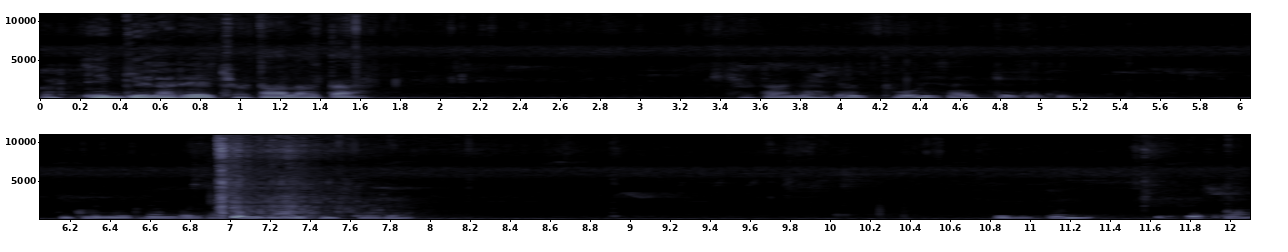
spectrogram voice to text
पकड. एक गेला रे छोटा आला होता. छोटा म्हणजे ह्याच्यावर थोडी साईज छोटी होती तिकडून एक नंबरचा आपण जाम फिरतोय रे. तो इथून इथेच का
